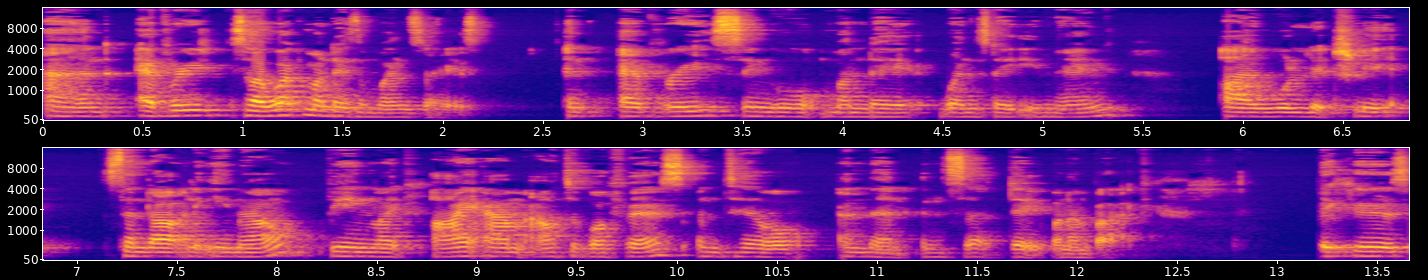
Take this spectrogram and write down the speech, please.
And every, so I work Mondays and Wednesdays. And every single Monday, Wednesday evening, I will literally send out an email being like, I am out of office until, and then insert date when I'm back. Because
